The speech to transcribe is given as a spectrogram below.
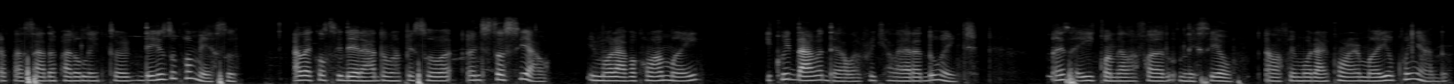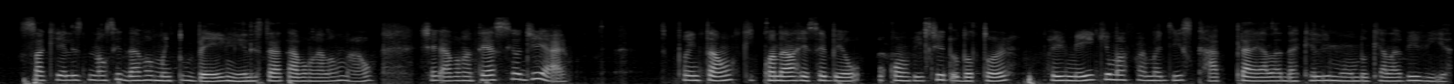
é passada para o leitor desde o começo. Ela é considerada uma pessoa antissocial e morava com a mãe e cuidava dela, porque ela era doente. Mas aí, quando ela faleceu, ela foi morar com a irmã e o cunhado. Só que eles não se davam muito bem, eles tratavam ela mal, chegavam até a se odiar. Foi então que, quando ela recebeu o convite do doutor, foi meio que uma forma de escape para ela daquele mundo que ela vivia.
